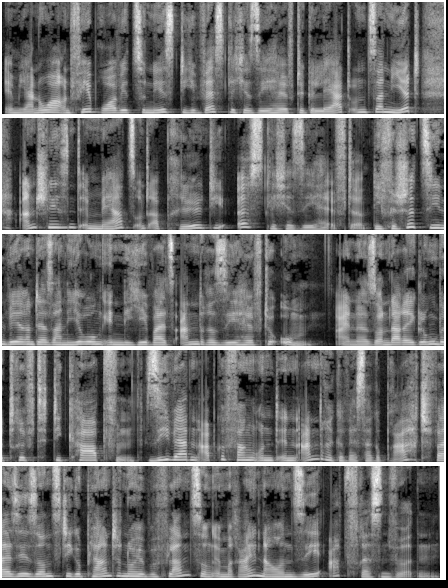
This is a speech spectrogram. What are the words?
Im Januar und Februar wird zunächst die westliche Seehälfte geleert und saniert, anschließend im März und April die östliche Seehälfte. Die Fische ziehen während der Sanierung in die jeweils andere Seehälfte um. Eine Sonderregelung betrifft die Karpfen. Sie werden abgefangen und in andere Gewässer gebracht, weil sie sonst die geplante neue Bepflanzung im Rheinauensee abfressen würden.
